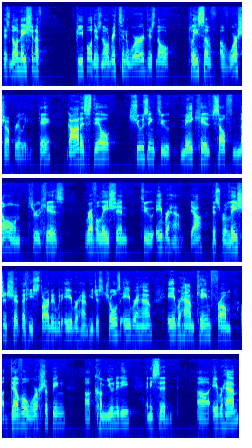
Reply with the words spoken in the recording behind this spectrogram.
there's no nation of people, there's no written word, there's no place of, of worship, really. Okay? God is still choosing to make himself known through his revelation to Abraham. Yeah? This relationship that he started with Abraham. He just chose Abraham. Abraham came from a devil worshiping uh, community, and he said, uh, Abraham,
